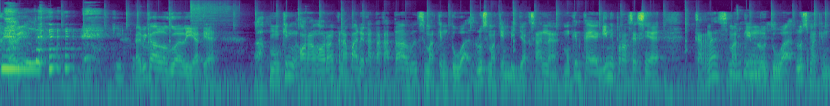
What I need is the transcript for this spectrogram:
tapi gitu. tapi kalau gua lihat ya ah, mungkin orang-orang kenapa ada kata-kata semakin tua lu semakin bijaksana mungkin kayak gini prosesnya karena semakin lu tua lu semakin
